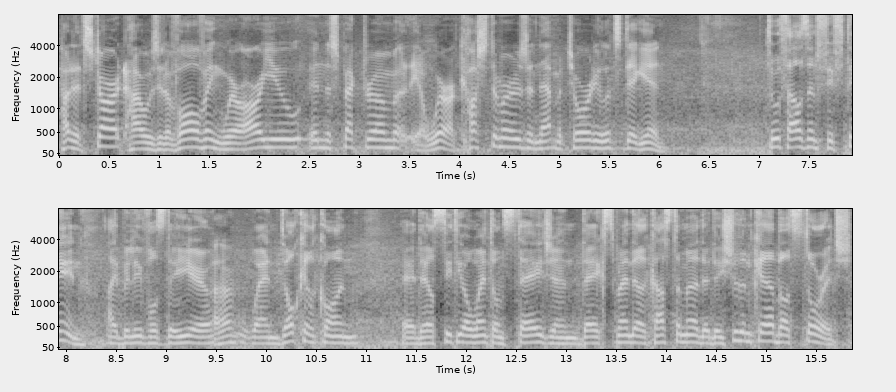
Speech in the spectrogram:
how did it start, how is it evolving, where are you in the spectrum, you know, where are customers in that maturity, let's dig in. 2015, I believe, was the year uh-huh. when DockerCon, uh, their CTO went on stage and they explained their customer that they shouldn't care about storage.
